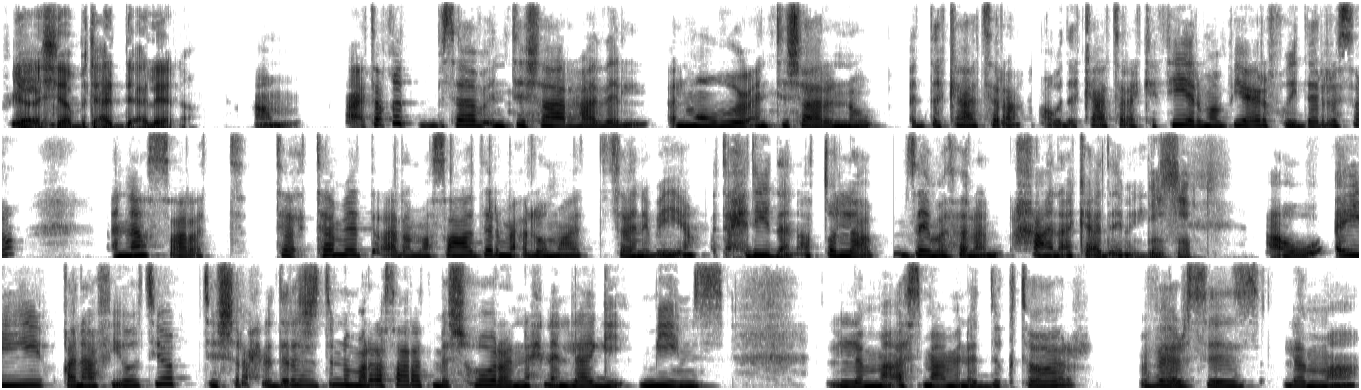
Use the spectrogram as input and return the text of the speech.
في أيوة. أشياء بتعدي علينا. أم، أعتقد بسبب انتشار هذا ال- الموضوع انتشار إنه الدكاترة أو دكاترة كثير ما بيعرفوا يدرسوا الناس صارت تعتمد على مصادر معلومات جانبية. تحديدا الطلاب زي مثلا خان أكاديمي. بالضبط. أو أي قناة في يوتيوب تشرح لدرجة إنه مرة صارت مشهورة إن إحنا نلاقي memes لما أسمع من الدكتور versus لما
